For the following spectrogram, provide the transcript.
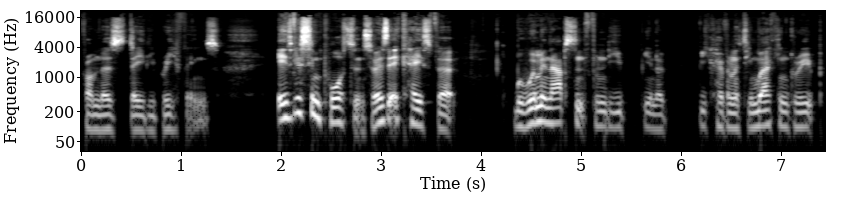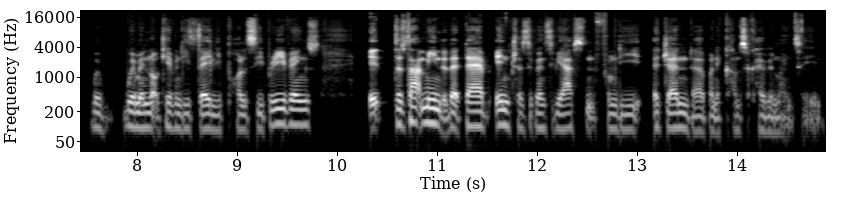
from those daily briefings is this important? So is it a case that were women absent from the you know the COVID nineteen working group, with women not given these daily policy briefings? It does that mean that their interests are going to be absent from the agenda when it comes to COVID nineteen?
